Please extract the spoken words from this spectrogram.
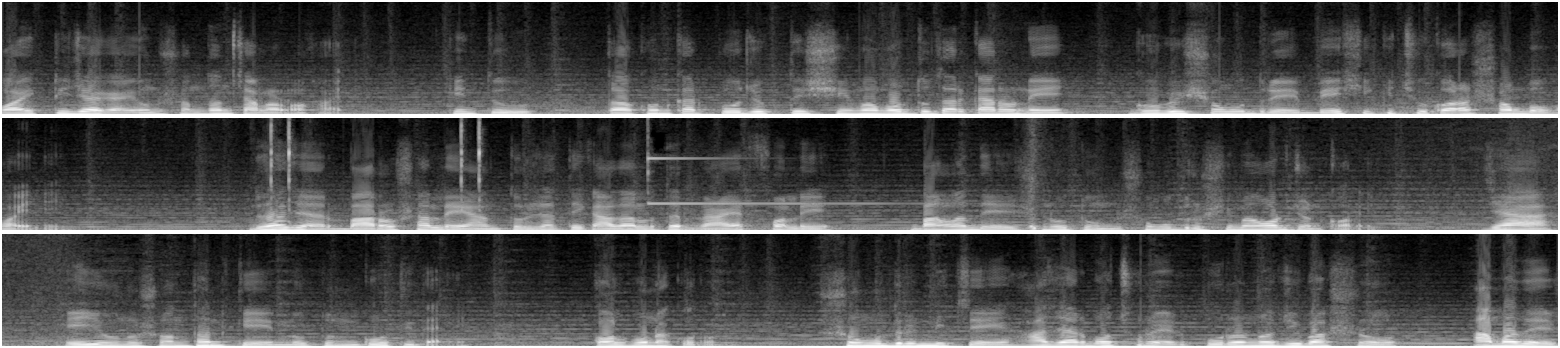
কয়েকটি জায়গায় অনুসন্ধান চালানো হয়, কিন্তু তখনকার প্রযুক্তির সীমাবদ্ধতার কারণে গভীর সমুদ্রে বেশি কিছু করা সম্ভব হয়নি। দু হাজার বারো সালে আন্তর্জাতিক আদালতের রায়ের ফলে বাংলাদেশ নতুন সমুদ্র সীমা অর্জন করে। যা এই অনুসন্ধানকে নতুন গতি দেয়। কল্পনা করুন, সমুদ্রের নিচে হাজার বছরের পুরনো জীবাশ্ম আমাদের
